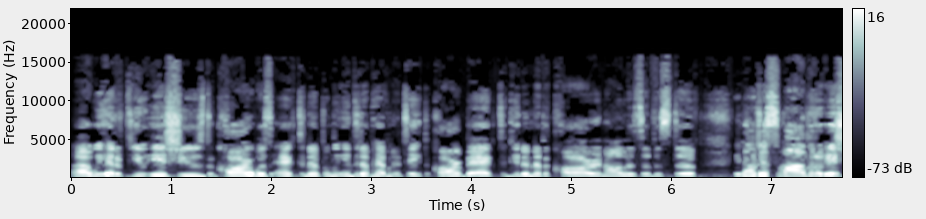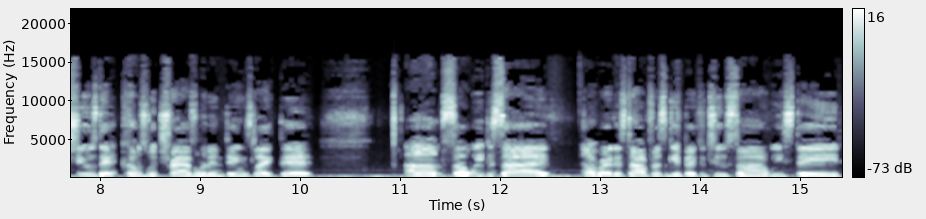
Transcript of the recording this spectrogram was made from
Uh, we had a few issues. The car was acting up and we ended up having to take the car back to get another car and all this other stuff. You know, just small little issues that comes with traveling and things like that. Um, so we decide all right, it's time for us to get back to Tucson. We stayed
